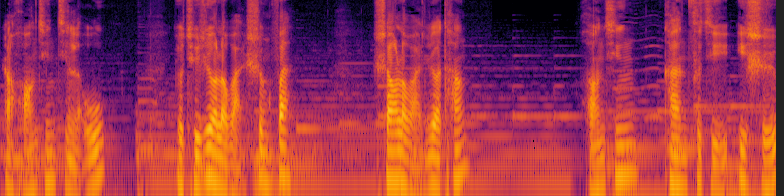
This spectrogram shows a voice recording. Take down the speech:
让黄金进了屋，又去热了碗剩饭，烧了碗热汤。黄金。看自己一时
